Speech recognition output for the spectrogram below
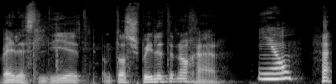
Welches Lied? Und das spielt ihr nachher? Ja.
